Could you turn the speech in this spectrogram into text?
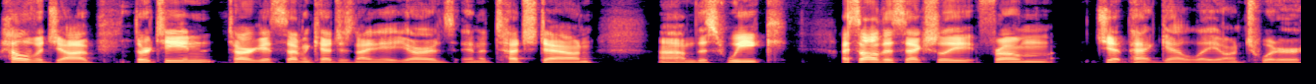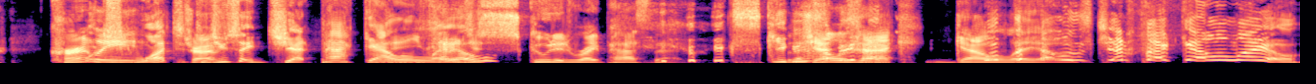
hell of a job. 13 targets, seven catches, 98 yards, and a touchdown um, this week. I saw this actually from Jetpack Galileo on Twitter. Currently, what Trav- did you say? Jetpack Yeah, Galileo? just scooted right past that. Excuse me. hell is that? Jetpack What the hell is Jetpack Galileo?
